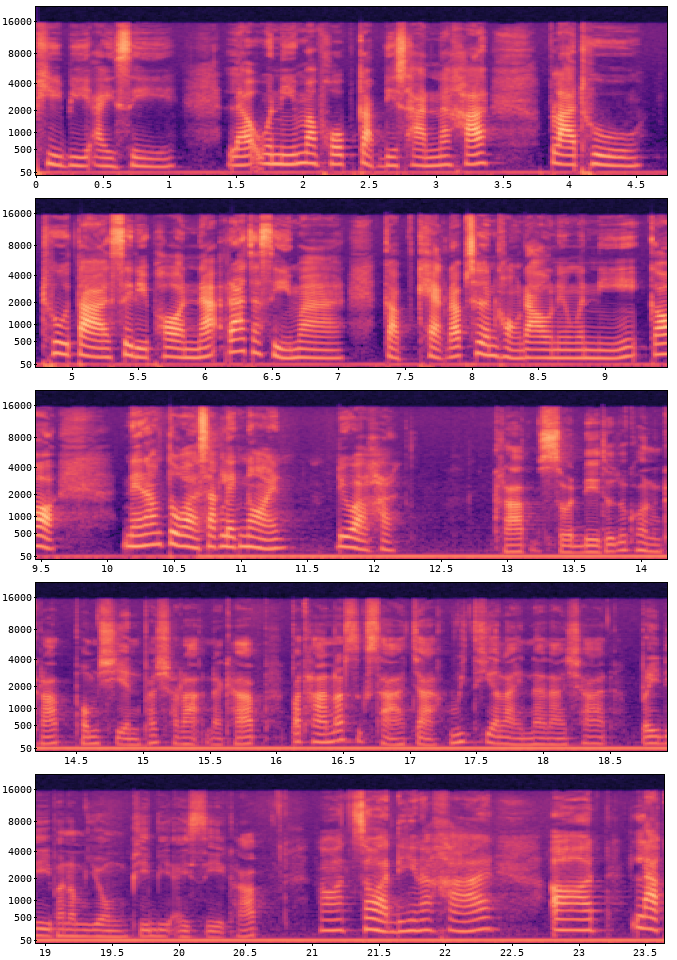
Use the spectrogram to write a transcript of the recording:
PBIC แล้ววันนี้มาพบกับดิฉันนะคะ ปลาทู ทูตาสิริพรณราชสีมา กับแขกรับเชิญของเราในวันนี้ ก็แนะนำตัวสักเล็กน้อยดีกว่าค่ะ ครับ สวัสดีทุกทุกๆคนครับ ผมเฉียนพัชระนะครับ ประธานนักศึกษาจากวิทยาลัยนานาชาติ ปรีดีพนมยงค์ PBIC ครับ ก็สวัสดีนะคะเอ่อ หลัก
